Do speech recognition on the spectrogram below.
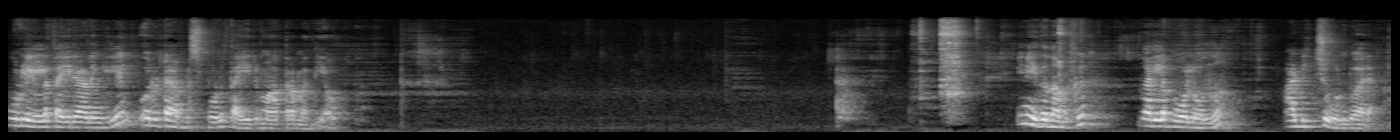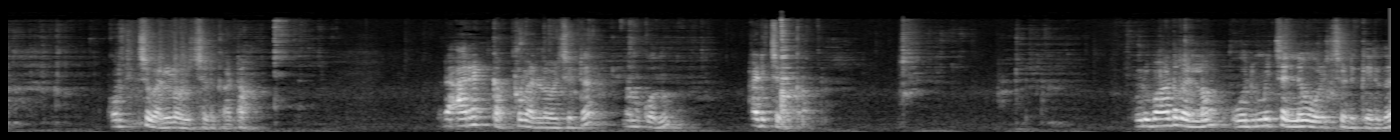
പുളിയുള്ള തൈരാണെങ്കിൽ ഒരു ടേബിൾ സ്പൂൺ തൈര് മാത്രം മതിയാവും. ഇനി ഇത് നമുക്ക് നല്ല പോലെ ഒന്ന് അടിച്ചു കൊണ്ടുവരാം. കുറച്ച് വെള്ളം ഒഴിച്ചെടുക്കാം കേട്ടോ ഒരു അര കപ്പ് വെള്ളം ഒഴിച്ചിട്ട് നമുക്കൊന്ന് അടിച്ചെടുക്കാം. ഒരുപാട് വെള്ളം ഒരുമിച്ച് തന്നെ ഒഴിച്ചെടുക്കരുത്.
